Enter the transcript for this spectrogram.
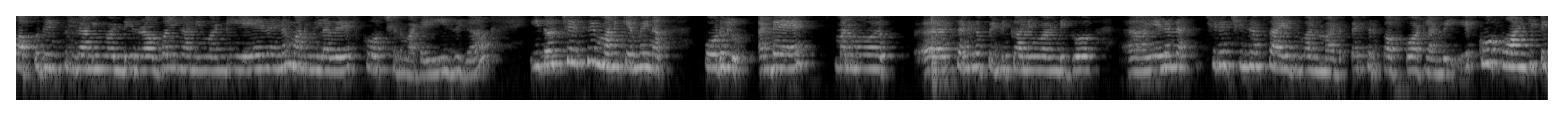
పప్పు దినుసులు కానివ్వండి రవ్వలు కానివ్వండి ఏదైనా మనం ఇలా వేసుకోవచ్చు అనమాట ఈజీగా. ఇది వచ్చేసి మనకి ఏమైనా పొడులు అంటే మనము శనగపిండి కానివ్వండి గో ఏదైనా చిన్న చిన్న సైజు అనమాట పెసరపప్పు అట్లాంటివి. ఎక్కువ క్వాంటిటీ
